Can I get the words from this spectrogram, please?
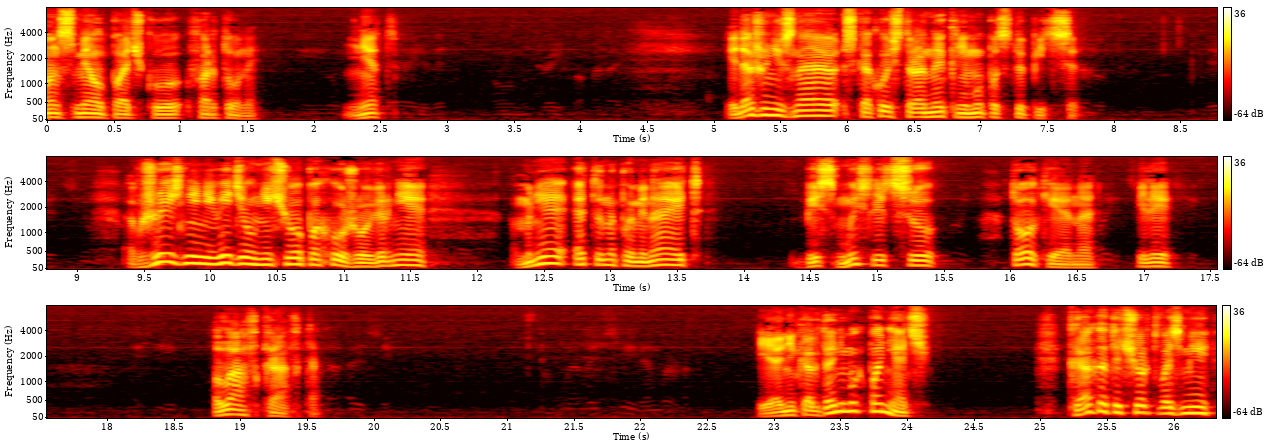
Он смял пачку фортуны. Нет. И даже не знаю, с какой стороны к нему подступиться. В жизни не видел ничего похожего, вернее, мне это напоминает бессмыслицу Толкиена или Лавкрафта. Я никогда не мог понять, как это, черт возьми,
